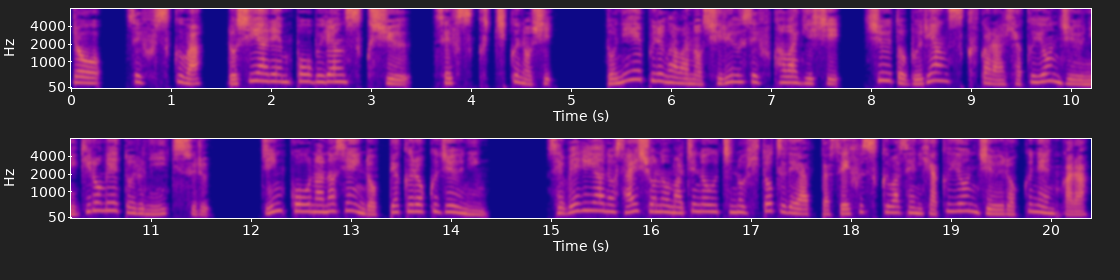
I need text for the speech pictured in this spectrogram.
上、セフスクは、ロシア連邦ブリャンスク州、セフスク地区の市。ドニエプル川の支流セフ川岸、州都ブリャンスクから 142km に位置する。人口7660人。セベリアの最初の町のうちの一つであったセフスクは1146年から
